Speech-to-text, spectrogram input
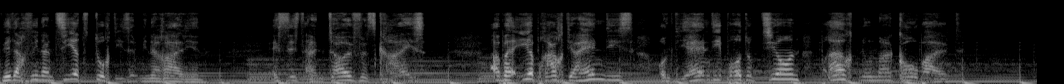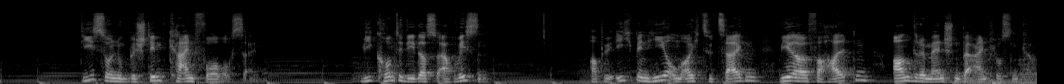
wird auch finanziert durch diese Mineralien. Es ist ein Teufelskreis. Aber ihr braucht ja Handys und die Handyproduktion braucht nun mal Kobalt. Dies soll nun bestimmt kein Vorwurf sein. Wie konntet ihr das auch wissen? Aber ich bin hier, um euch zu zeigen, wie euer Verhalten andere Menschen beeinflussen kann.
